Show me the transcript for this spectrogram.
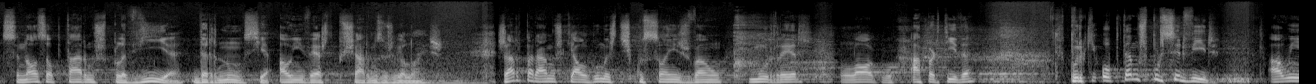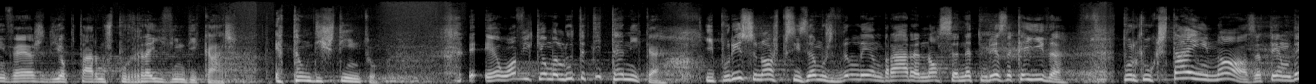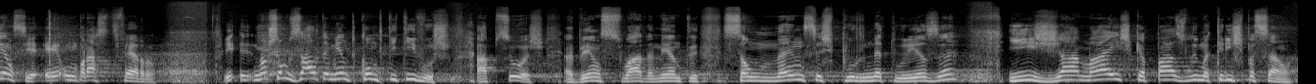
se nós optarmos pela via da renúncia ao invés de puxarmos os galões. Já reparamos que algumas discussões vão morrer logo à partida? Porque optamos por servir ao invés de optarmos por reivindicar. É tão distinto. É óbvio que é uma luta titânica e por isso nós precisamos de lembrar a nossa natureza caída, porque o que está em nós, a tendência é um braço de ferro. Nós somos altamente competitivos. Há pessoas, abençoadamente, são mansas por natureza e jamais capazes de uma crispação.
